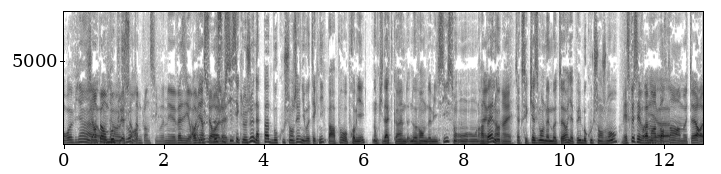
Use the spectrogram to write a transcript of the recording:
on revient. je suis un peu en boucle sur. Tom Clancy, mais vas-y, reviens le, sur. Le euh, souci, c'est que le jeu n'a pas beaucoup changé au niveau technique par rapport au premier, donc il date quand même de novembre 2006. On, on le rappelle. Ouais. C'est-à-dire que c'est quasiment le même moteur. Il n'y a pas eu beaucoup de changements. Mais est-ce que c'est vraiment euh, important un moteur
